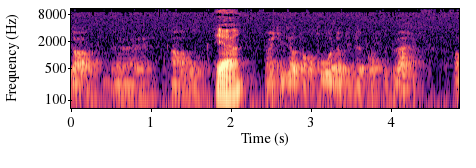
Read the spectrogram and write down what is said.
daar, eh, Abel. ja. Was hij dat al voordat hij dat offer bracht? Of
